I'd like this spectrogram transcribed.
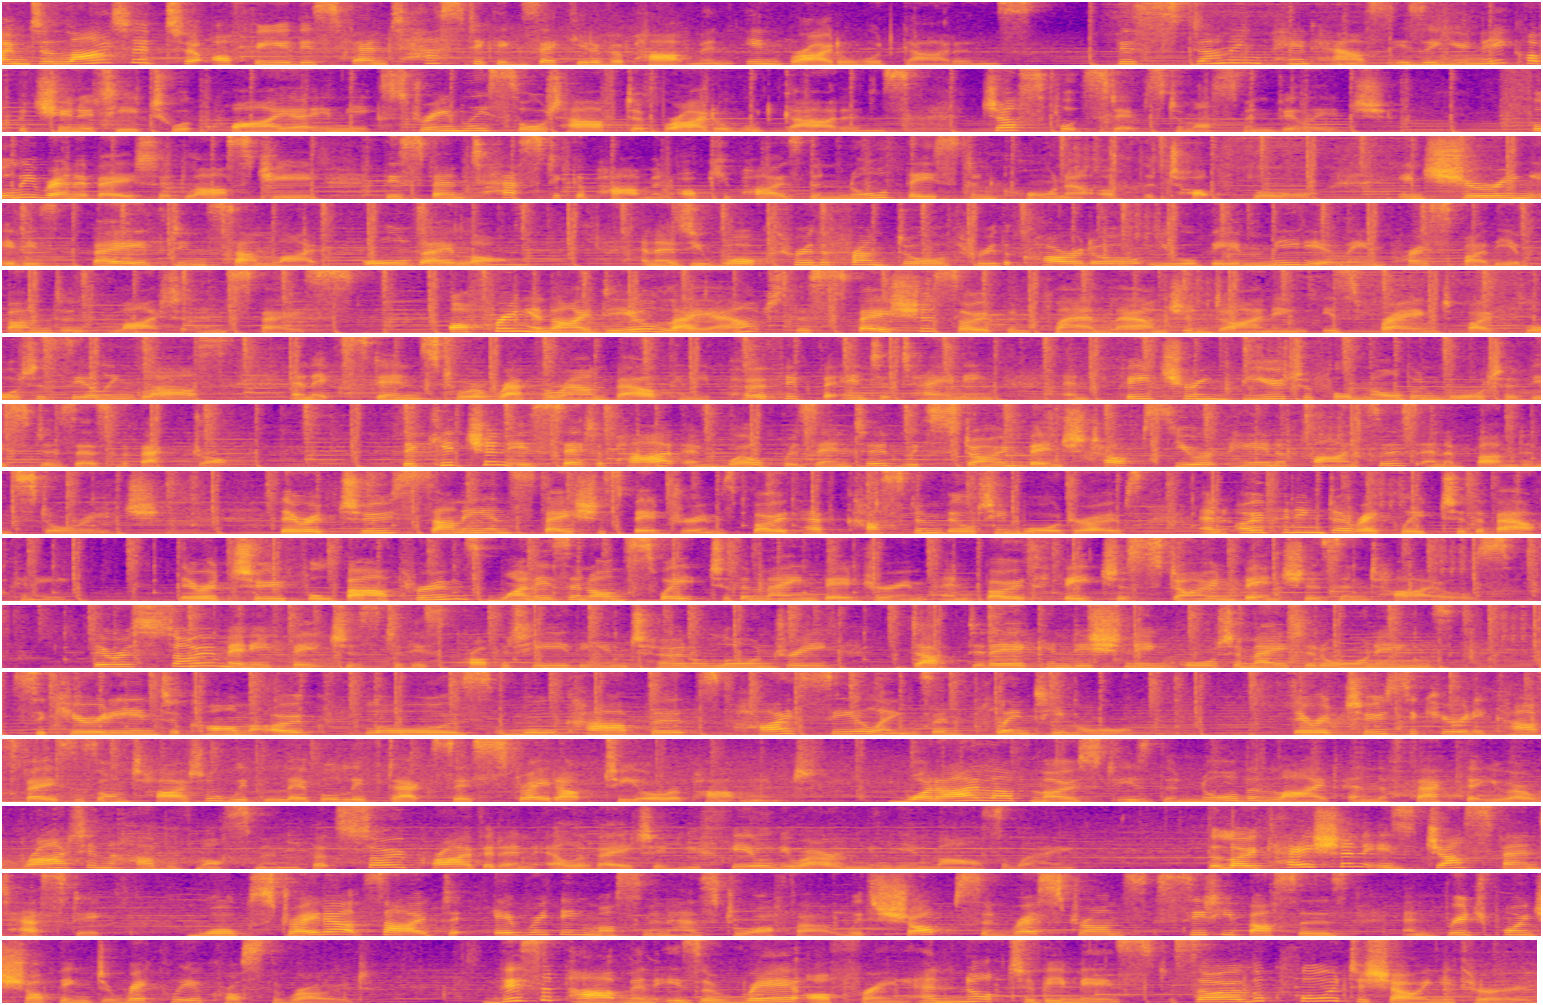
I'm delighted to offer you this fantastic executive apartment in Bridlewood Gardens. This stunning penthouse is a unique opportunity to acquire in the extremely sought after Bridlewood Gardens, just footsteps to Mosman Village. Fully renovated last year, this fantastic apartment occupies the northeastern corner of the top floor, ensuring it is bathed in sunlight all day long and as you walk through the front door, through the corridor, you will be immediately impressed by the abundant light and space. Offering an ideal layout, the spacious open plan lounge and dining is framed by floor to ceiling glass and extends to a wraparound balcony perfect for entertaining and featuring beautiful northern water vistas as the backdrop. The kitchen is set apart and well presented with stone bench tops, European appliances and abundant storage. There are two sunny and spacious bedrooms, both have custom built-in wardrobes and opening directly to the balcony. There are two full bathrooms, one is an ensuite to the main bedroom and both feature stone benches and tiles. There are so many features to this property, the internal laundry, ducted air conditioning, automated awnings, security intercom, oak floors, wool carpets, high ceilings and plenty more. There are two security car spaces on title with level lift access straight up to your apartment. What I love most is the northern light and the fact that you are right in the hub of Mosman, but so private and elevated you feel you are a million miles away. The location is just fantastic. Walk straight outside to everything Mosman has to offer with shops and restaurants, city buses and Bridgepoint shopping directly across the road. This apartment is a rare offering and not to be missed, so I look forward to showing you through.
